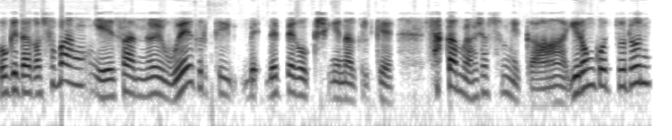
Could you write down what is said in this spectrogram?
거기다가 수방 예산을 왜 그렇게 몇백억씩이나 그렇게 삭감을 하셨습니까? 이런 것들은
